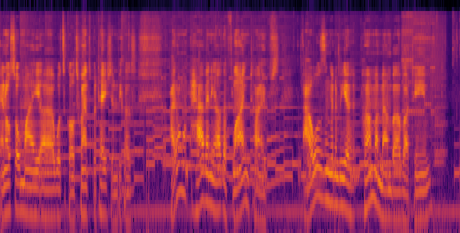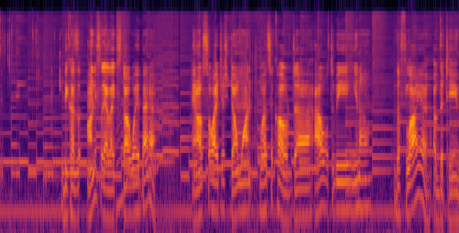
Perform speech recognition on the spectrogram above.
And also my, uh, what's it called, transportation. Because I don't have any other flying types. Owl isn't to be a perma member of our team. Because honestly, I like Star way better. And also, I just don't want, what's it called, uh, Owl to be, you know, the flyer of the team.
